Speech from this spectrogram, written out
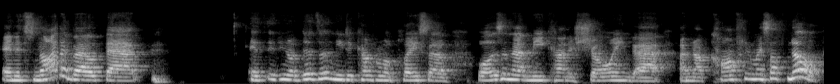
And it's not about that. It, it, you know, doesn't need to come from a place of, well, isn't that me kind of showing that I'm not confident in myself? No,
